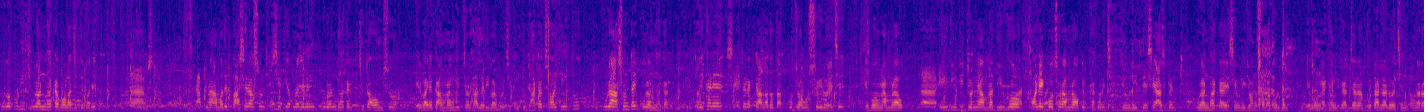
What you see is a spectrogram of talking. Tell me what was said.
পুরোপুরি পুরান ঢাকা বলা যেতে পারে। আপনার আমাদের পাশের আসনটি সেটি আপনারা জানেন, পুরান ঢাকার কিছুটা অংশ, এর বাইরে কামরাঙ্গীরচর হাজারিবাগ রয়েছে। কিন্তু ঢাকা ছয় কিন্তু পুরো আসনটাই পুরান ঢাকার। তো এখানে এটার একটা আলাদা তাৎপর্য অবশ্যই রয়েছে এবং আমরা এই দিনটির জন্য আমরা দীর্ঘ অনেক বছর আমরা অপেক্ষা করেছি যে উনি দেশে আসবেন, পুরান ঢাকায় এসে উনি জনসভা করবেন এবং এখানকার যারা ভোটাররা রয়েছেন, ওনারা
